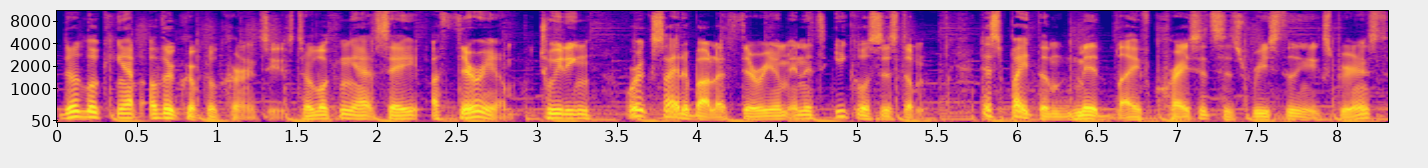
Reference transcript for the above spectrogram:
they're looking at other cryptocurrencies. They're looking at, say, Ethereum, tweeting, We're excited about Ethereum and its ecosystem. Despite the midlife crisis it's recently experienced,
